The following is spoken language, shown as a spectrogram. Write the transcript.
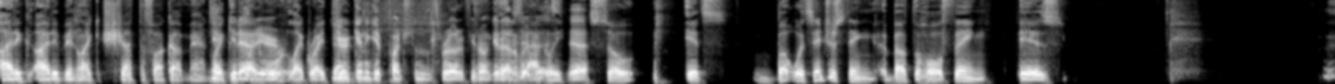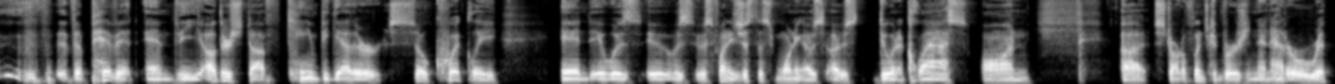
I'd I'd have been like, "Shut the fuck up, man! Yeah, like, get out like, here. Like right there. you're gonna get punched in the throat if you don't get out of exactly. yeah So it's but what's interesting about the whole thing is th- the pivot and the other stuff came together so quickly and it was it was it was funny just this morning i was i was doing a class on uh, startle flinch conversion and how to rip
